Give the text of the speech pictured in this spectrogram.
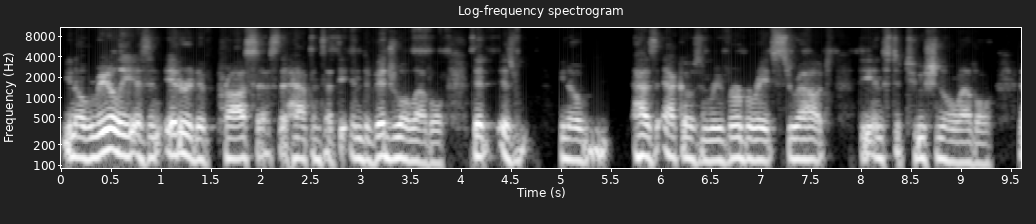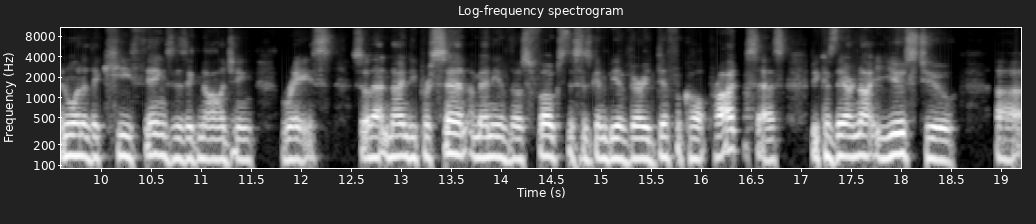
you know, really is an iterative process that happens at the individual level that is, you know, has echoes and reverberates throughout the institutional level. And one of the key things is acknowledging race. So that 90% of many of those folks, this is going to be a very difficult process because they are not used to uh,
